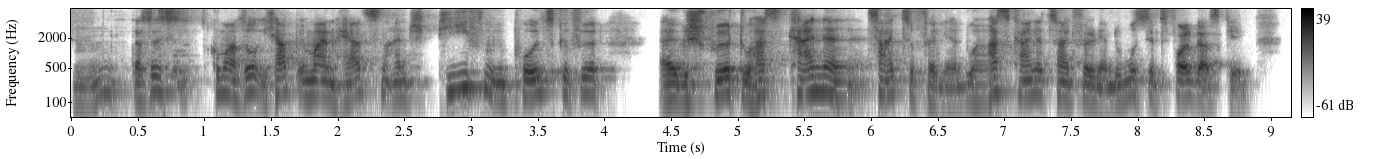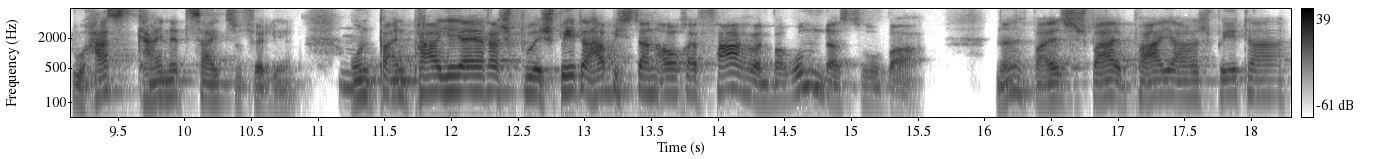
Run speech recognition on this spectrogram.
Mhm. Das ist, guck mal so, ich habe in meinem Herzen einen tiefen Impuls geführt, äh, gespürt, du hast keine Zeit zu verlieren, du hast keine Zeit zu verlieren, du musst jetzt Vollgas geben, du hast keine Zeit zu verlieren. Mhm. Und ein paar Jahre sp später habe ich es dann auch erfahren, warum das so war. Ne? Weil ein paar Jahre später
